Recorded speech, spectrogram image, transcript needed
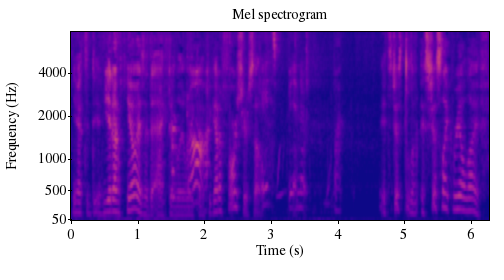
You have to do. You know. You always have to actively wake up. You gotta force yourself. It's been a. But It's just. It's just like real life.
